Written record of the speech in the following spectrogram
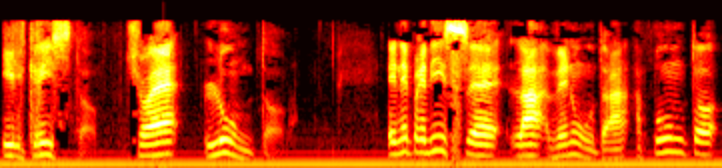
il Cristo, cioè l'unto, e ne predisse la venuta appunto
